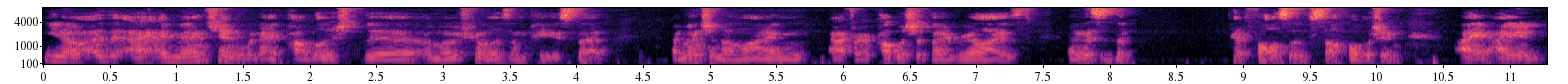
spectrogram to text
you know, I, I, mentioned when I published the emotionalism piece that I mentioned online after I published it that I realized, and this is the pitfalls of self publishing. I, I had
